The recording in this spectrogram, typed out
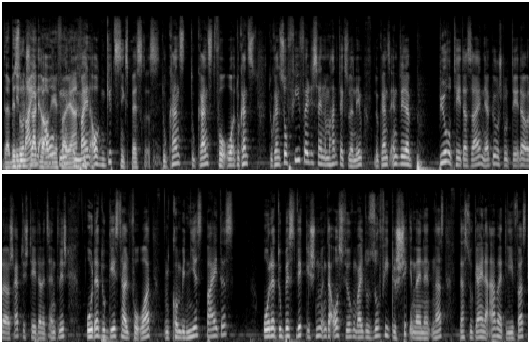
Da bist in du meinen Augen, jeden Fall, ja. in meinen Augen gibt es nichts Besseres. Du kannst, du kannst vor Ort, du kannst, du kannst so vielfältig sein im Handwerksunternehmen. Du kannst entweder Bürotäter sein, ja, Bürostuhltäter oder Schreibtischtäter letztendlich, oder du gehst halt vor Ort und kombinierst beides. Oder du bist wirklich nur in der Ausführung, weil du so viel Geschick in deinen Händen hast, dass du geile Arbeit lieferst.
